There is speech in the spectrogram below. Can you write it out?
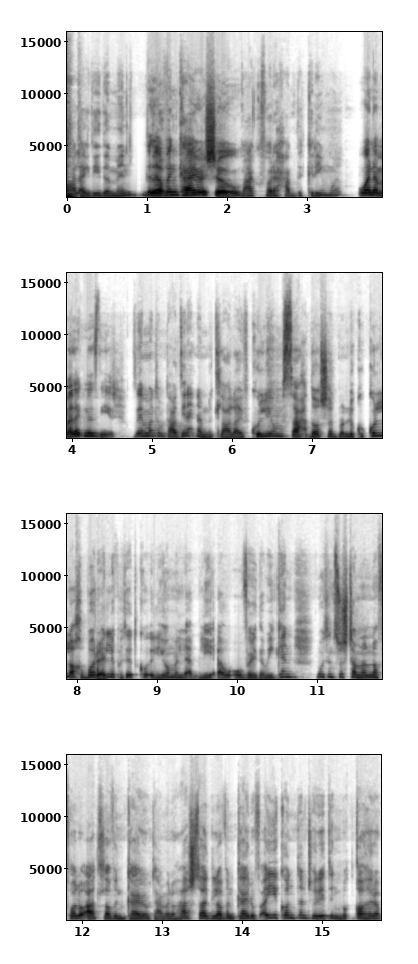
حلقة جديدة من The Love and Cairo Show. معاك فرح عبد الكريم و وأنا ملك نذير. زي ما أنتم متعودين إحنا بنطلع live كل يوم الساعة 11 بنقول لكم كل الأخبار اللي فاتتكم اليوم اللي قبليه أو over the weekend. وما تنسوش تعملوا لنا follow at love and Cairo وتعملوا hashtag love and Cairo في أي content relating بالقاهرة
